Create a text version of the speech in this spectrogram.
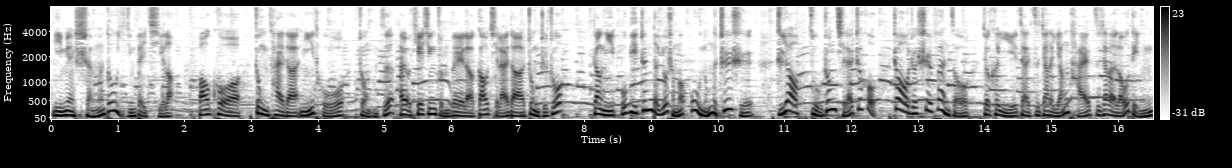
里面什么都已经备齐了。包括种菜的泥土、种子，还有贴心准备了高起来的种植桌，让你不必真的有什么务农的知识，只要组装起来之后，照着示范走，就可以在自家的阳台、自家的楼顶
